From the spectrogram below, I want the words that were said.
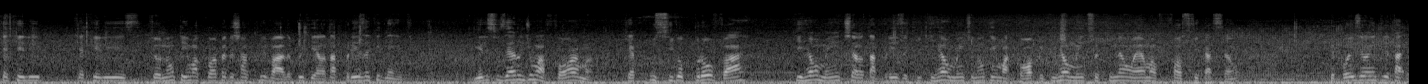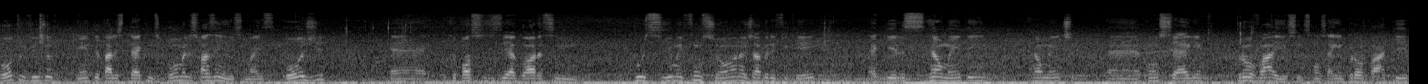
que aquele que aquele que eu não tenho uma cópia da chave privada, porque ela está presa aqui dentro. E eles fizeram de uma forma que é possível provar que realmente ela está presa aqui, que realmente não tem uma cópia, que realmente isso aqui não é uma falsificação. Depois eu entro outro vídeo em detalhes técnicos como eles fazem isso, mas hoje é, o que eu posso dizer agora assim por cima e funciona, já verifiquei, é que eles realmente, realmente é, conseguem provar isso, eles conseguem provar que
